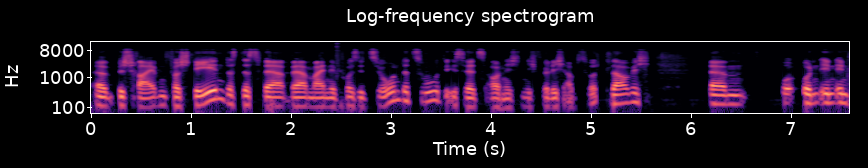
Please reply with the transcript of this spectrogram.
äh, beschreiben, verstehen. Das, das wäre wär meine Position dazu. Die ist jetzt auch nicht, nicht völlig absurd, glaube ich. Ähm, und in, in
